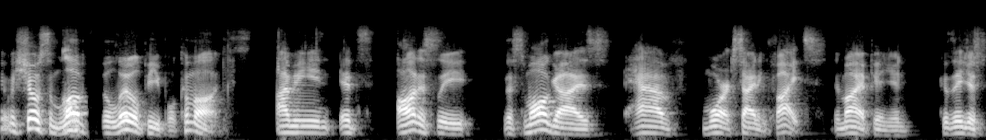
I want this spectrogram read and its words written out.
Can we show some love oh. to the little people? Come on. I mean, it's honestly the small guys have more exciting fights, in my opinion, because they just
